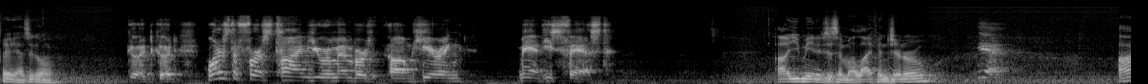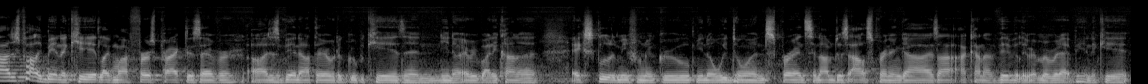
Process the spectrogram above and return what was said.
Hey, how's it going? Good, good. When is the first time you remember um, hearing, "Man, he's fast"? Uh, you mean it just in my life in general? Yeah. Uh, just probably being a kid, like my first practice ever. Uh, just being out there with a group of kids, and you know everybody kind of excluded me from the group. You know, we doing sprints, and I'm just out sprinting guys. I, I kind of vividly remember that being a kid.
